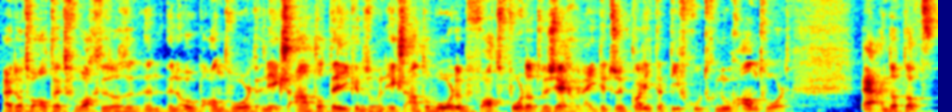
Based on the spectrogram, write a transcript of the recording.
dat we altijd verwachten dat een, een, een, open antwoord een x aantal tekens of een x aantal woorden bevat. Voordat we zeggen, nee, dit is een kwalitatief goed genoeg antwoord. Ja, en dat dat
